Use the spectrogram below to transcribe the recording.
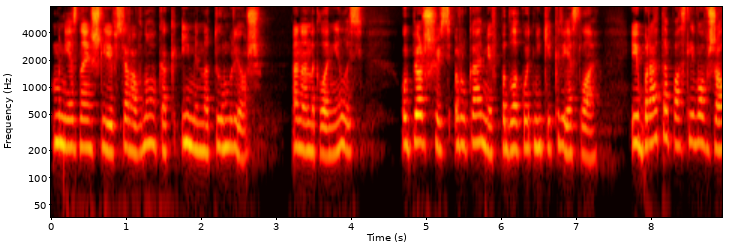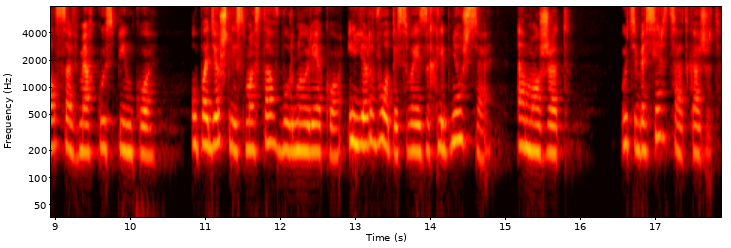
«Мне, знаешь ли, все равно, как именно ты умрешь». Она наклонилась, упершись руками в подлокотники кресла, и брат опасливо вжался в мягкую спинку. «Упадешь ли с моста в бурную реку, или рвотой своей захлебнешься? А может...» «У тебя сердце откажет?»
